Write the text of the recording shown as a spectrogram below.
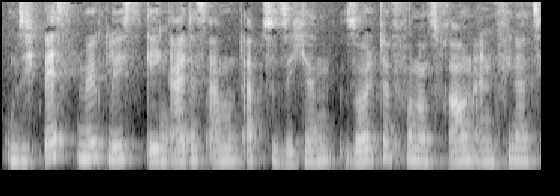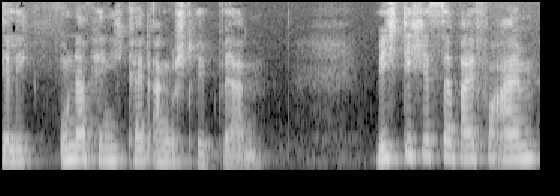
Um sich bestmöglichst gegen Altersarmut abzusichern, sollte von uns Frauen eine finanzielle Unabhängigkeit angestrebt werden. Wichtig ist dabei vor allem,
